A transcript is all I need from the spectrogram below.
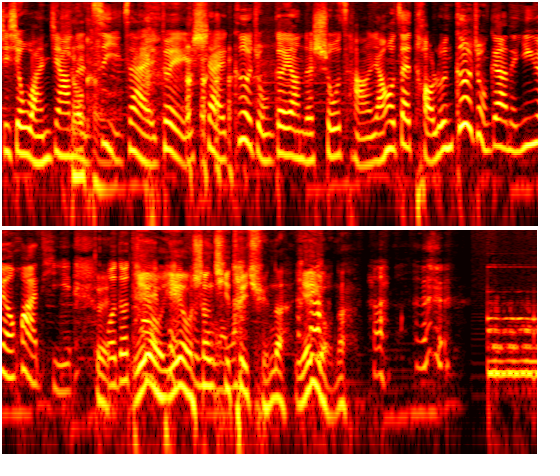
这些玩家们自己在对晒各种各样的收藏，然后在讨论各种各样的音乐话题。对，我都太也有也有生气退群的，也有呢。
